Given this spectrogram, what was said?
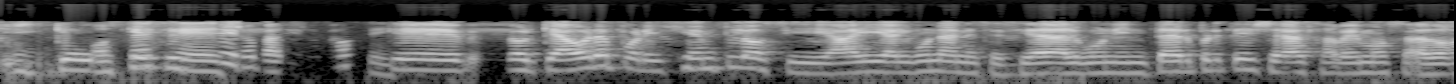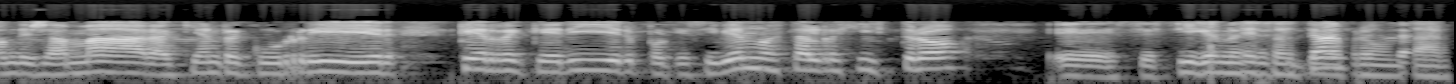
Y que, O sea que se yo- sepa, ¿no? sí. que, porque ahora, por ejemplo, si hay alguna necesidad de algún intérprete, ya sabemos a dónde llamar, a quién recurrir, qué requerir, porque si bien no está el registro, eh, se sigue Eso te iba a necesitando. preguntar.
